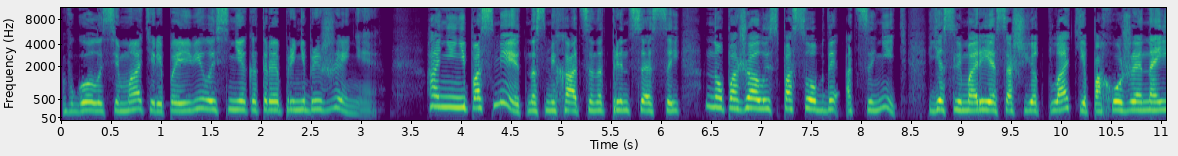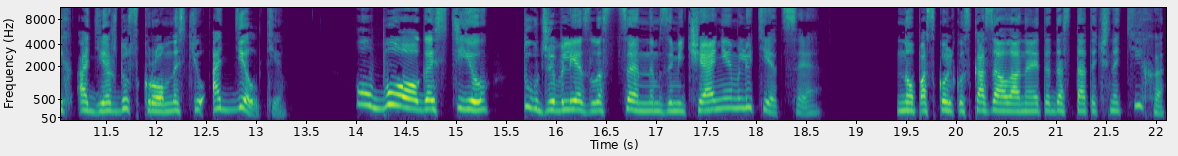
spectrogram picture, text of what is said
В голосе матери появилось некоторое пренебрежение. Они не посмеют насмехаться над принцессой, но, пожалуй, способны оценить, если Мария сошьет платье, похожее на их одежду скромностью отделки. «Убогостью!» — тут же влезла с ценным замечанием Лютеция. Но поскольку сказала она это достаточно тихо,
